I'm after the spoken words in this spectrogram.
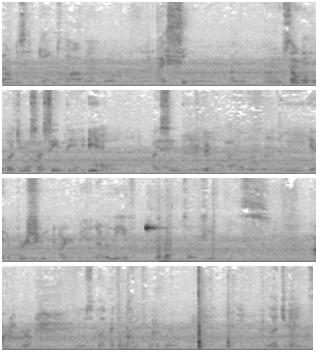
found this at GameStop. I seen um, um, some Marvel Legends. I seen the it. I seen the 50th anniversary Iron Man, I believe. So he's Heart. Here's Black Panther Wakanda Forever Legends.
